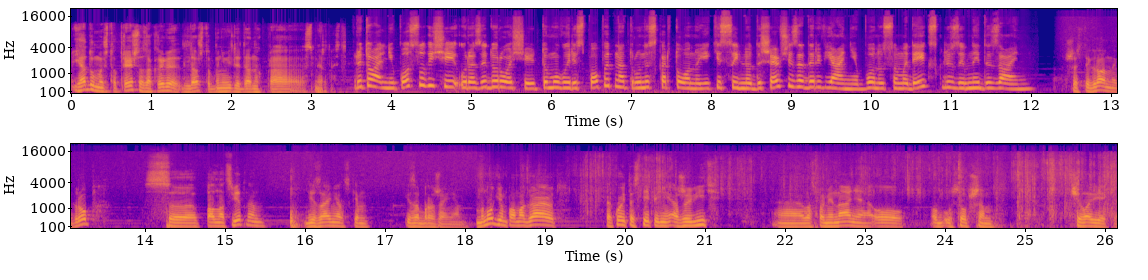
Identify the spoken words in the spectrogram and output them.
я думаю, что прежде всего закрыли для того, чтобы мы не видели данных про смертность. Ритуальні послуги ще й у рази дорожчають, тому виріс попит на труни з картону, які сильно дешевші за дерев'яні. Бонусом іде ексклюзивний дизайн. шестигранный гроб с э, полноцветным дизайнерским изображением. Многим помогают в какой-то степени оживить э, воспоминания о, об усопшем человеке.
